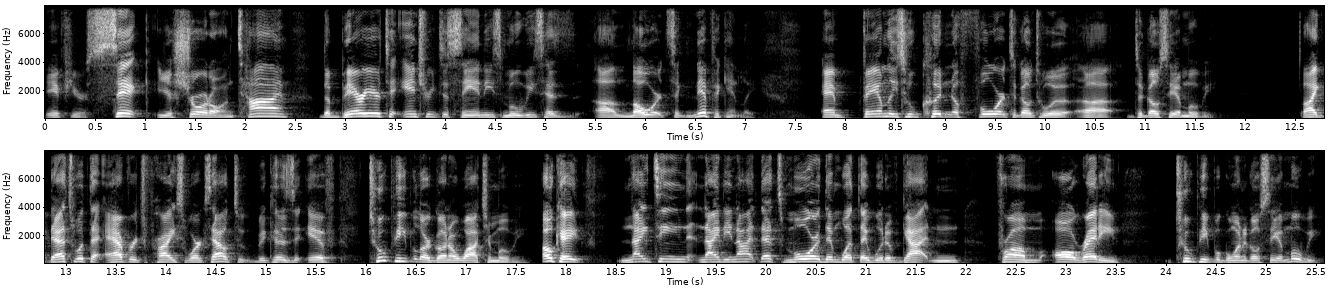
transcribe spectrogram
If you're sick, you're short on time. The barrier to entry to seeing these movies has uh, lowered significantly, and families who couldn't afford to go to a uh, to go see a movie, like that's what the average price works out to. Because if two people are going to watch a movie, okay, 1999, that's more than what they would have gotten from already two people going to go see a movie.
